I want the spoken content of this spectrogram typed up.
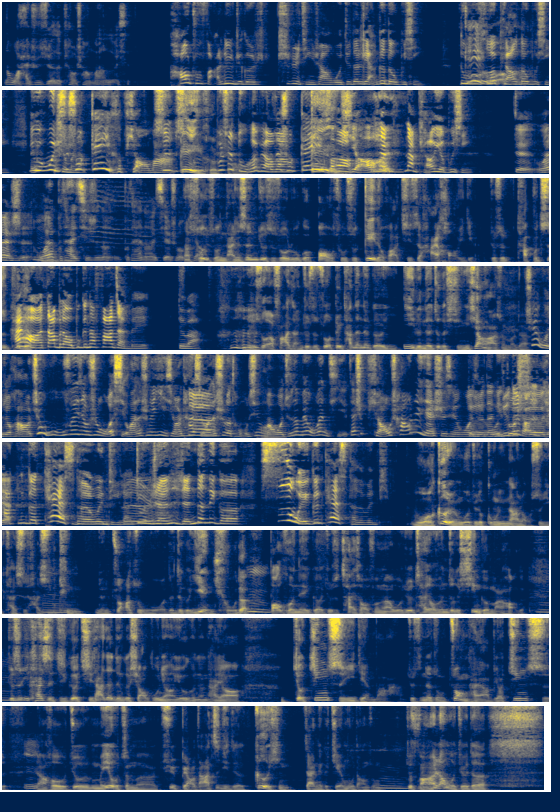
那我还是觉得嫖娼蛮恶心的。刨除法律这个事情上，我觉得两个都不行，赌和嫖都不行。因为为什么不是说呢？gay 和嫖吗？是 gay 和不是嫖赌和嫖吗？在说 gay 和哦嫖，那那嫖也不行。对我也是，我也不太其实能不太能接受那所以。说男生就是说，如果爆出是 gay 的话，其实还好一点，就是他不是特别还好啊，大不了我不跟他发展呗，对吧？没说要发展，就是说对他的那个艺人的这个形象啊什么的，这我觉得还好，这无无非就是我喜欢的是个异性，而他喜欢的是个同性嘛，我觉得没有问题。但是嫖娼这件事情，我觉得你多我觉得少有点是他那个 test 的问题了，就是人人的那个思维跟 test 的问题。我个人我觉得龚琳娜老师一开始还是挺能抓住我的这个眼球的，包括那个就是蔡少芬啊，我觉得蔡少芬这个性格蛮好的，就是一开始几个其他的那个小姑娘，有可能她要较矜持一点吧，就是那种状态啊比较矜持，然后就没有怎么去表达自己的个性在那个节目当中，就反而让我觉得。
